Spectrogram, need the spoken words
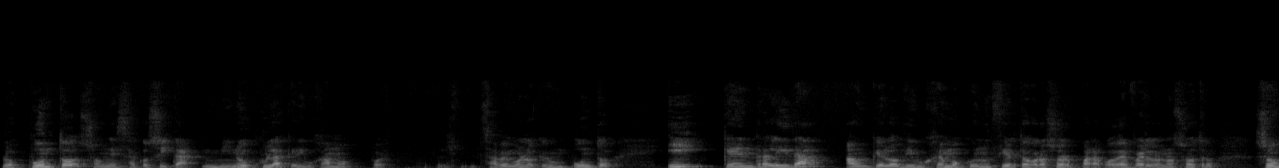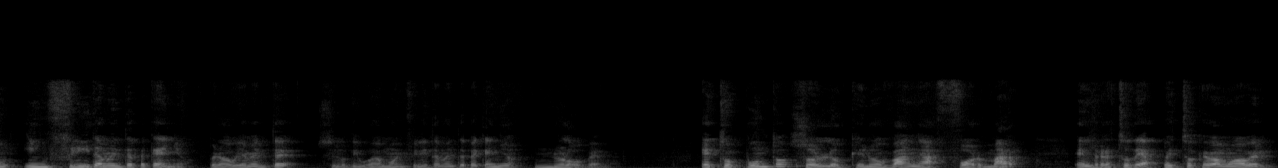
Los puntos son esa cosita minúscula que dibujamos, pues sabemos lo que es un punto, y que en realidad, aunque los dibujemos con un cierto grosor para poder verlo nosotros, son infinitamente pequeños. Pero obviamente, si los dibujamos infinitamente pequeños, no los vemos. Estos puntos son los que nos van a formar el resto de aspectos que vamos a ver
